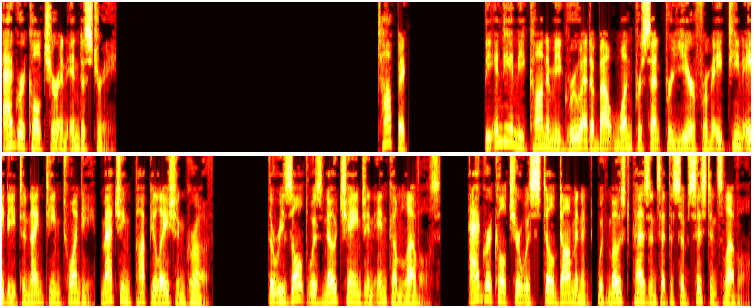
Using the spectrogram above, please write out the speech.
Agriculture and industry the Indian economy grew at about 1% per year from 1880 to 1920, matching population growth. The result was no change in income levels. Agriculture was still dominant, with most peasants at the subsistence level.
